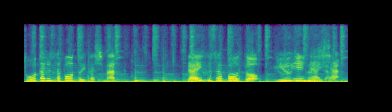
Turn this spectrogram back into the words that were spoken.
トータルサポートいたします。ライフサポート有限会社。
